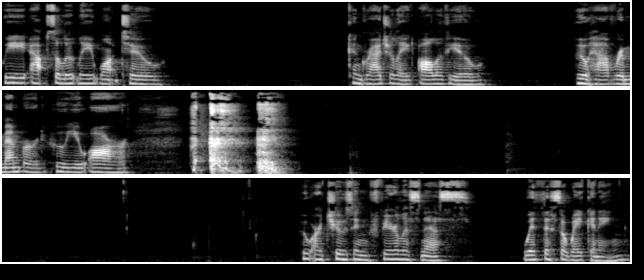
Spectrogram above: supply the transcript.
We absolutely want to congratulate all of you who have remembered who you are. who are choosing fearlessness with this awakening,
